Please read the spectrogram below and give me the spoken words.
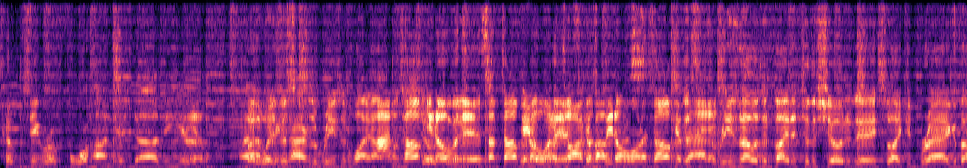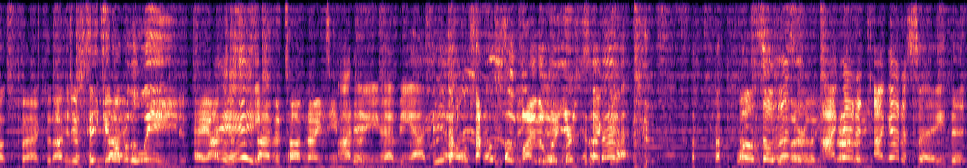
Coke Zero 400 uh, the year. By the I way, this is the reason why I'm, I'm on the talking show over today. this. I'm talking over this because we don't want to talk about this it. is the reason I was invited to the show today, so I could brag about the fact that I I'm had just taken inside- over the lead. Hey, I'm Hey, just hey. inside the top 1900. I didn't even have any idea I was supposed to. By the way, you're second. Well, so listen, I early. gotta, I gotta say that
